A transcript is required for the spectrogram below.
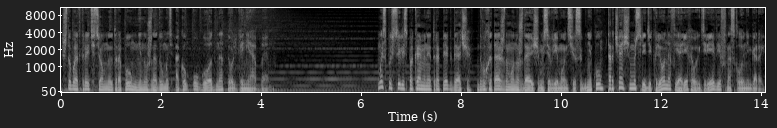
Чтобы открыть темную тропу, мне нужно думать о ком угодно, только не об Эм. Мы спустились по каменной тропе к даче, двухэтажному нуждающемуся в ремонте особняку, торчащему среди кленов и ореховых деревьев на склоне горы.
